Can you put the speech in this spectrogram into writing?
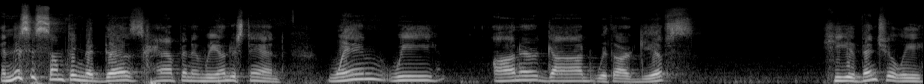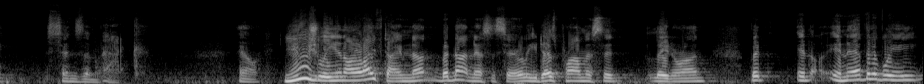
And this is something that does happen, and we understand when we honor God with our gifts, He eventually sends them back. Now, usually in our lifetime, not, but not necessarily. He does promise it later on, but it inevitably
